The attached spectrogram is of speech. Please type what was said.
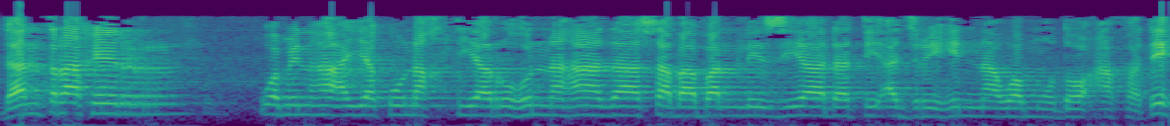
Dan terakhir wa minha ayyakuna ikhtiyaruhunna hadza sababan li ziyadati ajrihinna wa mudha'afatih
